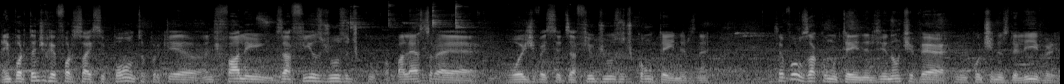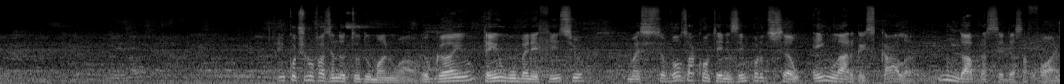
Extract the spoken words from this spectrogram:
é importante reforçar esse ponto porque a gente fala em desafios de uso de. A palestra é, hoje vai ser desafio de uso de containers. Né? Se eu for usar containers e não tiver um continuous delivery, eu continuo fazendo tudo manual. Eu ganho, tenho algum benefício, mas se eu vou usar containers em produção em larga escala, não dá para ser dessa forma.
